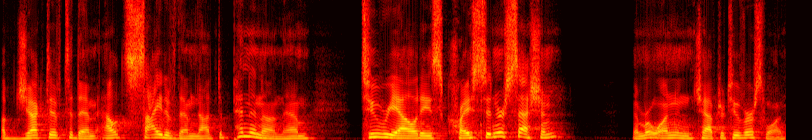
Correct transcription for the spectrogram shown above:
objective to them, outside of them, not dependent on them. Two realities Christ's intercession, number one in chapter 2, verse 1,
